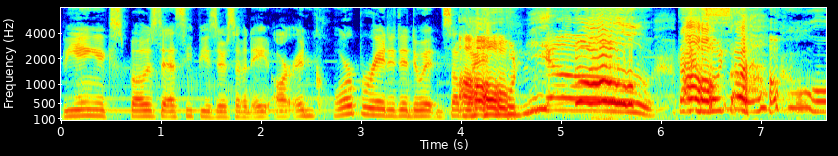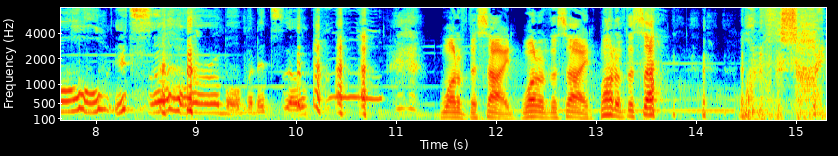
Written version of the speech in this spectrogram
being exposed to SCP-078 are incorporated into it in some way. oh no! Yo! That's Oh, so no! cool! It's so horrible, but it's so cool. One of the sign. One of the sign. One of the sign. One of the sign.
